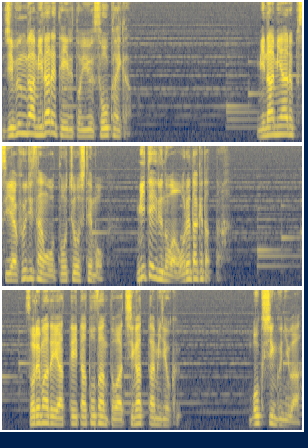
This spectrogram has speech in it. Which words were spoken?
自分が見られているという爽快感。南アルプスや富士山を登頂しても見ているのは俺だけだった。それまでやっていた登山とは違った魅力。ボクシングには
